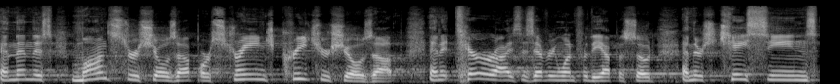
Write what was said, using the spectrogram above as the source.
And then this monster shows up or strange creature shows up and it terrorizes everyone for the episode. And there's chase scenes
